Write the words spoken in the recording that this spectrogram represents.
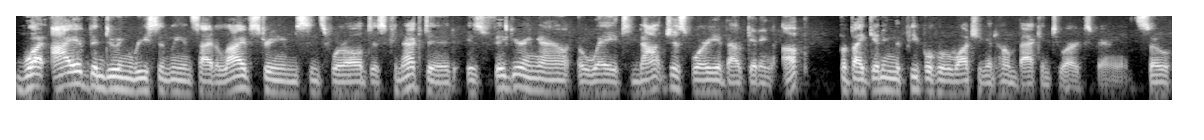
what I have been doing recently inside a live stream since we're all disconnected is figuring out a way to not just worry about getting up, but by getting the people who are watching at home back into our experience. So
